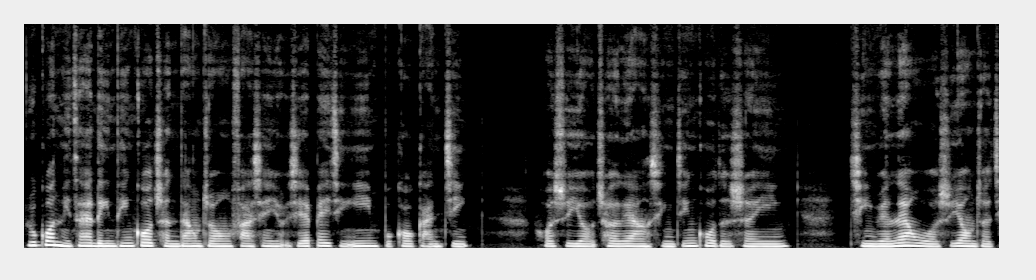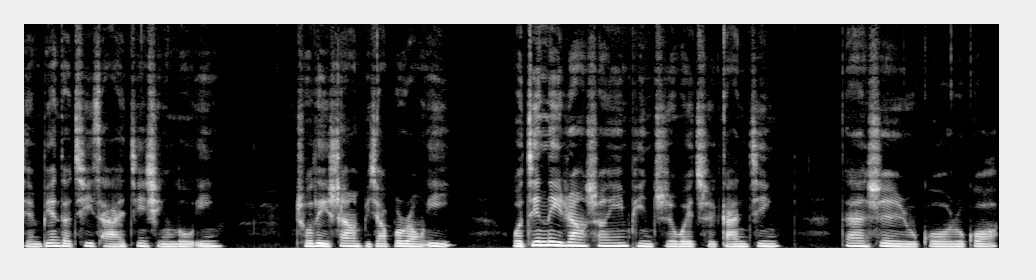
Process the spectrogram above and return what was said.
如果你在聆听过程当中发现有些背景音不够干净，或是有车辆行经过的声音，请原谅我是用着简便的器材进行录音，处理上比较不容易。我尽力让声音品质维持干净，但是如果如果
